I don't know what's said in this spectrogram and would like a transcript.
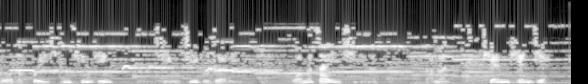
落的慧心倾听，请记住这里，我们在一起呢。咱们天天见。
